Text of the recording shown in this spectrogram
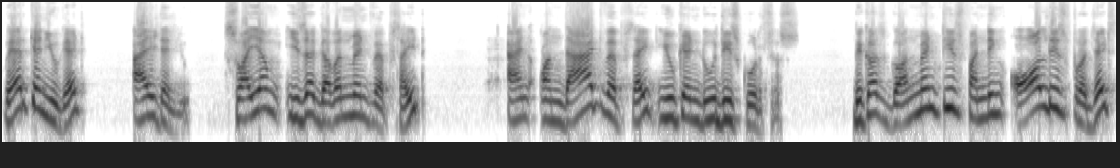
Where can you get? I'll tell you. Swayam is a government website and on that website you can do these courses because government is funding all these projects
